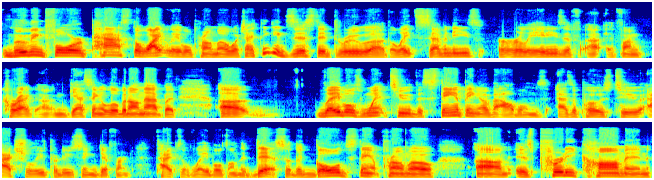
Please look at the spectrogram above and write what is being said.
moving forward past the white label promo, which I think existed through uh, the late 70s or early 80s, if, uh, if I'm correct, I'm guessing a little bit on that, but uh, labels went to the stamping of albums as opposed to actually producing different types of labels on the disc. So the gold stamp promo um, is pretty common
